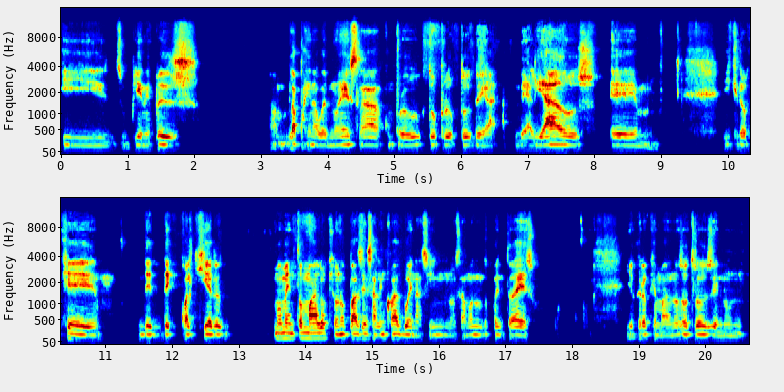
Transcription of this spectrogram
y viene pues la página web nuestra con productos, productos de, de aliados. Em, y creo que de, cualquier momento malo que uno pase salen cosas buenas y nos estamos dando cuenta de eso. Yo creo que más nosotros en un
